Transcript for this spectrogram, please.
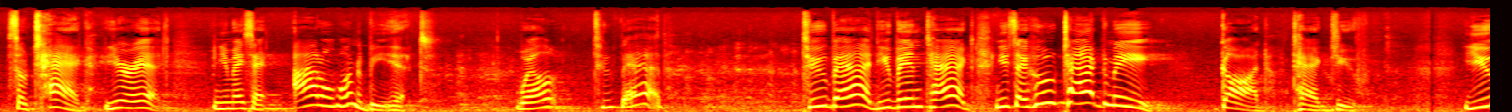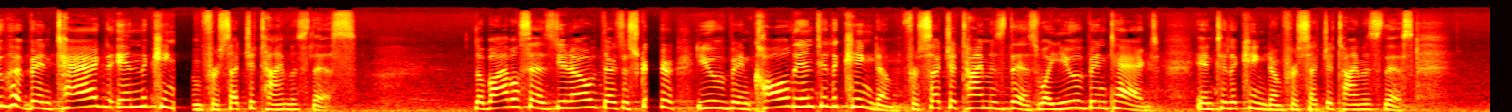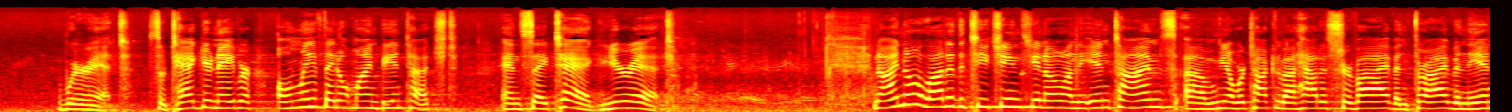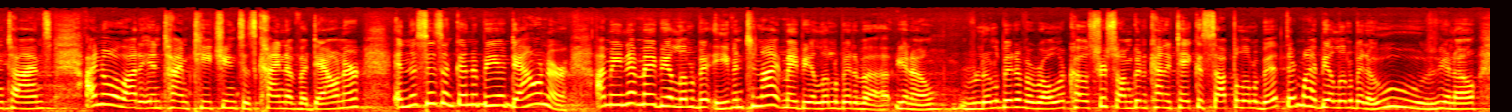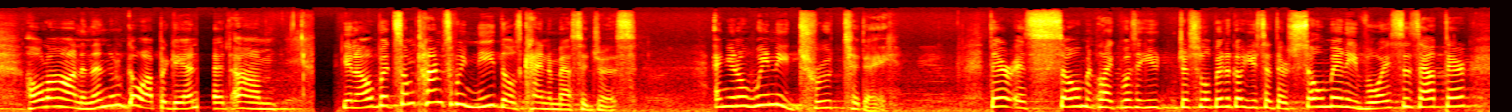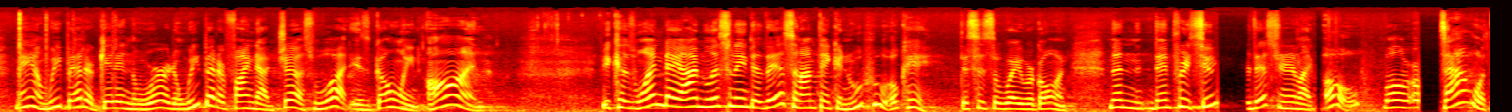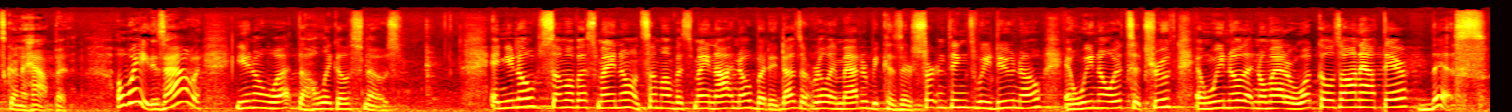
So, tag, you're it. And you may say, I don't want to be it. Well, too bad. Too bad. You've been tagged. And you say, Who tagged me? God tagged you. You have been tagged in the kingdom for such a time as this. The Bible says, you know, there's a scripture, you have been called into the kingdom for such a time as this. Well, you have been tagged into the kingdom for such a time as this. We're it. So tag your neighbor only if they don't mind being touched and say, Tag, you're it. Now, I know a lot of the teachings, you know, on the end times, um, you know, we're talking about how to survive and thrive in the end times. I know a lot of end time teachings is kind of a downer, and this isn't going to be a downer. I mean, it may be a little bit, even tonight, maybe a little bit of a, you know, little bit of a roller coaster, so I'm going to kind of take us up a little bit. There might be a little bit of, ooh, you know, hold on, and then it'll go up again. But, um, you know, but sometimes we need those kind of messages. And you know, we need truth today. There is so many, like, was it you just a little bit ago? You said there's so many voices out there. Man, we better get in the Word and we better find out just what is going on. Because one day I'm listening to this and I'm thinking, ooh, okay, this is the way we're going. Then, then pretty soon you hear this and you're like, oh, well, is that what's going to happen? Oh, wait, is that? What? You know what? The Holy Ghost knows. And you know, some of us may know and some of us may not know, but it doesn't really matter because there's certain things we do know and we know it's the truth and we know that no matter what goes on out there, this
